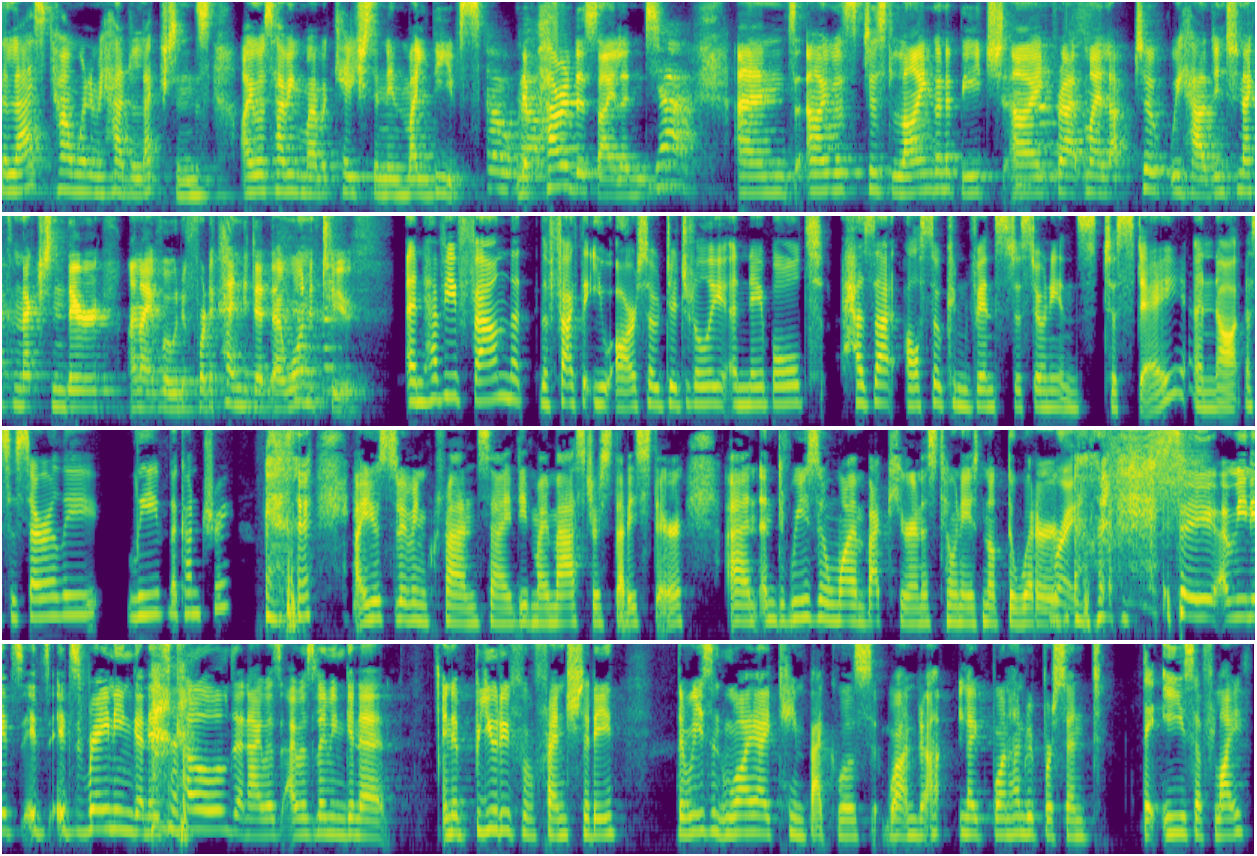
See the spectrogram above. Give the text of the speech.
The last time when we had elections, I was having my vacation in Maldives, oh, in a paradise island. Yeah. And I was just lying on a beach. I grabbed my laptop. We had internet connection there, and I voted for the candidate I wanted to. And have you found that the fact that you are so digitally enabled has that also convinced Estonians to stay and not necessarily leave the country? I used to live in France. I did my master's studies there. And, and the reason why I'm back here in Estonia is not the weather. Right. so, I mean, it's, it's, it's raining and it's cold. and I was, I was living in a, in a beautiful French city. The reason why I came back was one, like 100% the ease of life.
